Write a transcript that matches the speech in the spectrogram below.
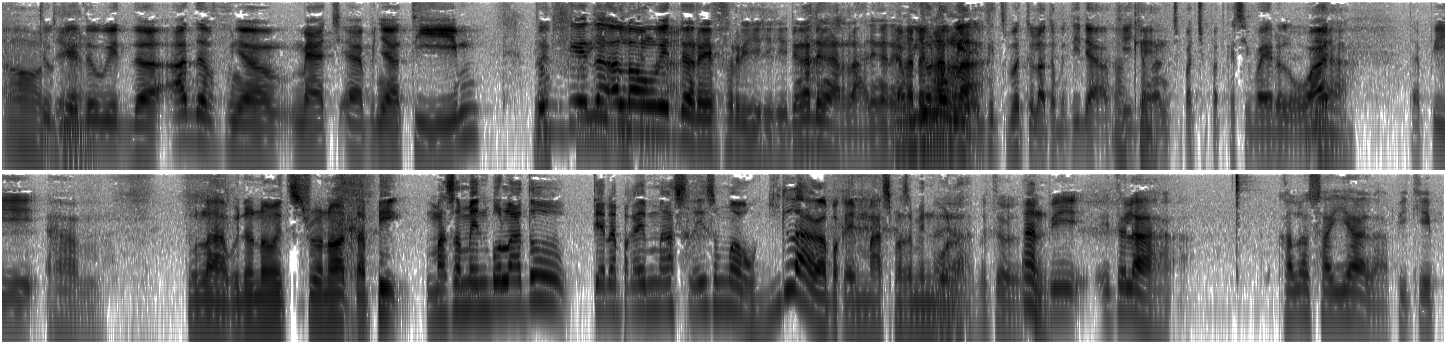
Oh, together with the other punya match uh, punya team Referee together pun along with the referee. Dengar-dengar lah, dengar. Dengar- don't know dengar lah. if it's betul ataupun tidak. Okay, Okay. jangan cepat-cepat kasih viral or what. Yeah. Tapi um, Itulah, we don't know it's true or not. Tapi masa main bola tu tiada pakai mask ni semua. Oh, gila lah pakai mask masa main bola. Ah, betul. Kan? Tapi itulah kalau saya lah PKP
